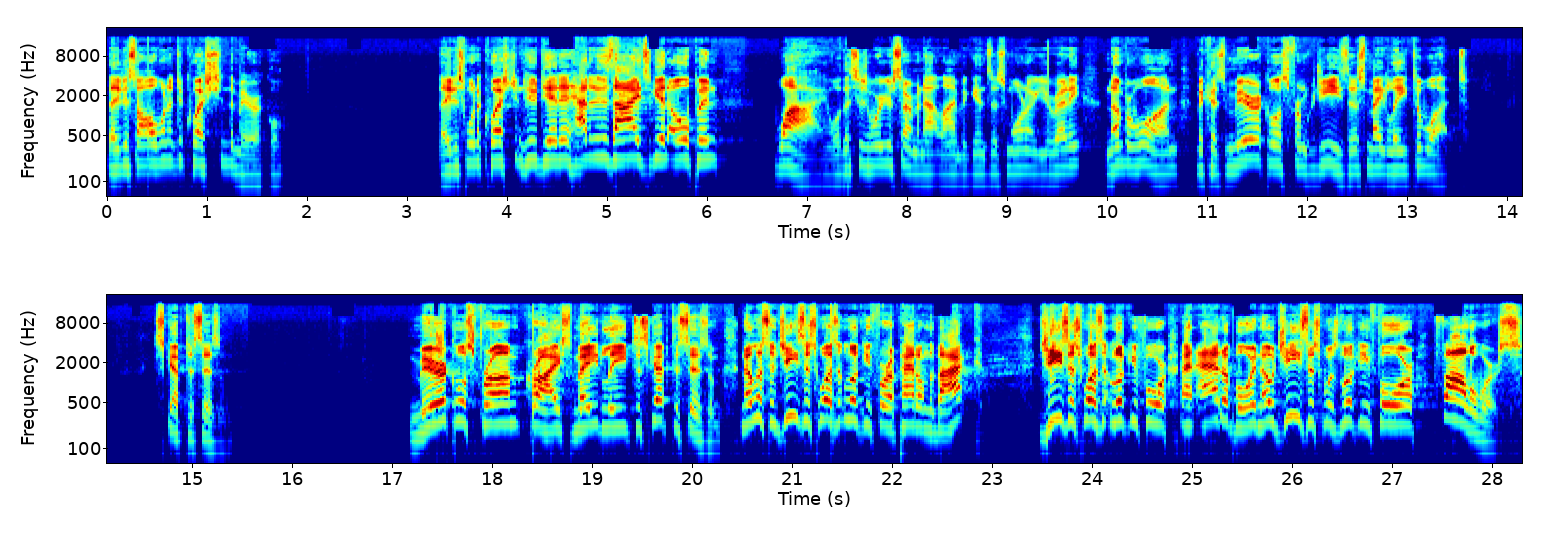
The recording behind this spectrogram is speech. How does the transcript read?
They just all wanted to question the miracle. They just want to question who did it, how did his eyes get open? Why? Well, this is where your sermon outline begins this morning. Are you ready? Number one, because miracles from Jesus may lead to what? Skepticism. Miracles from Christ may lead to skepticism. Now, listen, Jesus wasn't looking for a pat on the back. Jesus wasn't looking for an attaboy. No, Jesus was looking for followers.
